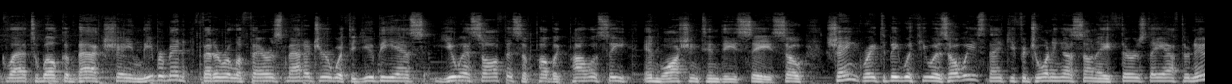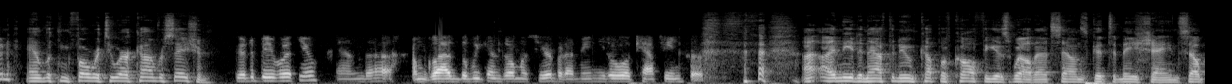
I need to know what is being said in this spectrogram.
glad to welcome back Shane Lieberman, Federal Affairs Manager with the UBS U.S. Office of Public Policy in Washington, D.C. So, Shane, great to be with you as always. Thank you for joining us on a Thursday afternoon and looking forward to our conversation good to be with you, and uh, I'm glad the weekend's almost here. But I may need a little caffeine first. I, I, need an afternoon cup of coffee as well. That sounds good to me, Shane. So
